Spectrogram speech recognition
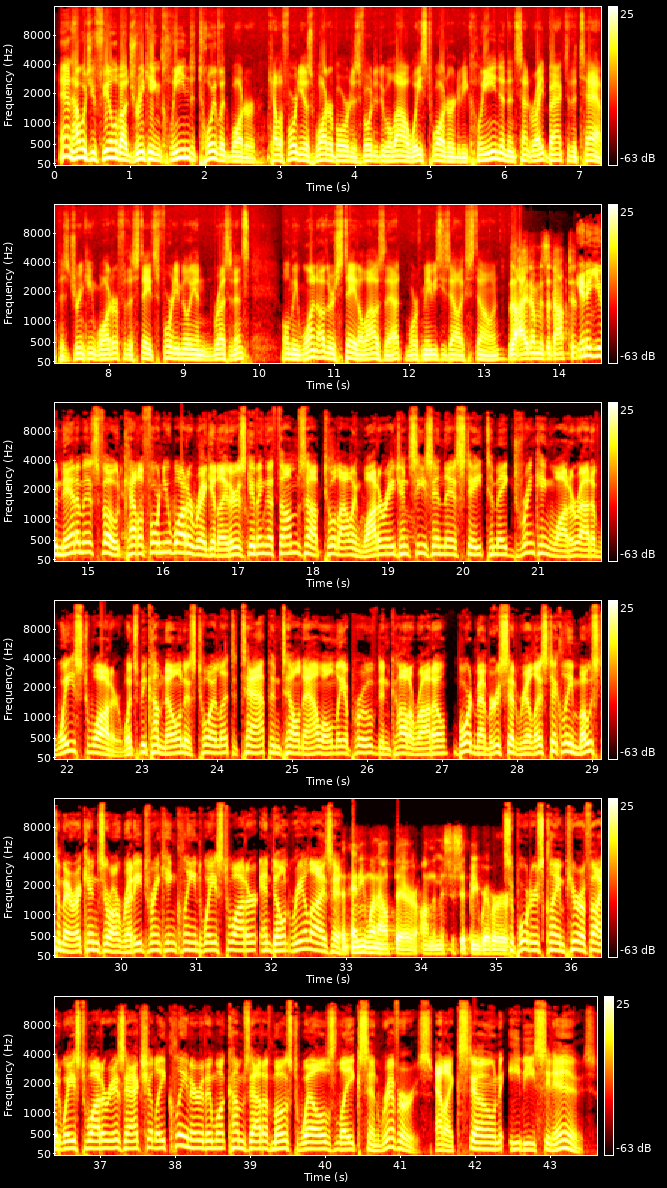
And how would you feel about drinking cleaned toilet water? California's water board has voted to allow wastewater to be cleaned and then sent right back to the tap as drinking water for the state's 40 million residents. Only one other state allows that. More from ABC's Alex Stone. The item is adopted. In a unanimous vote, California water regulators giving the thumbs up to allowing water agencies in this state to make drinking water out of wastewater, what's become known as toilet to tap until now only approved in Colorado. Board members said realistically, most Americans are already drinking cleaned wastewater and don't realize it. And anyone out there on the Mississippi River. Supporters claim purified wastewater is actually cleaner than what comes out of most wells lakes, and rivers. Alex Stone, ABC News.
